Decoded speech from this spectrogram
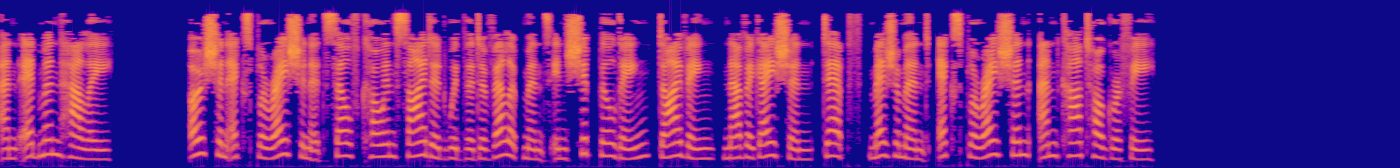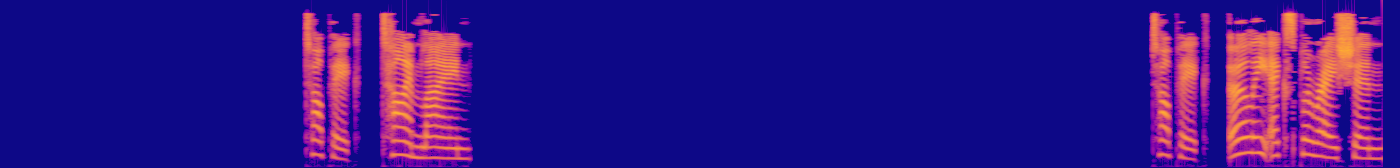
and Edmund Halley. Ocean exploration itself coincided with the developments in shipbuilding, diving, navigation, depth, measurement, exploration, and cartography. Timeline Early exploration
